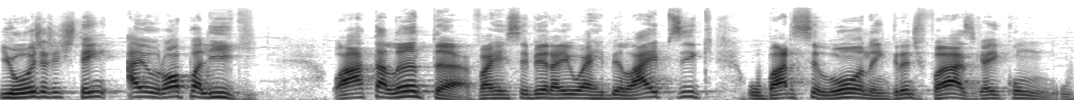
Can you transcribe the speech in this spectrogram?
e hoje a gente tem a Europa League. A Atalanta vai receber aí o RB Leipzig, o Barcelona em grande fase, aí com o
